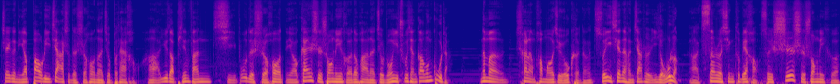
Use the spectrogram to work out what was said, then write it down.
这个你要暴力驾驶的时候呢，就不太好啊。遇到频繁起步的时候，你要干式双离合的话呢，就容易出现高温故障，那么车辆抛锚就有可能。所以现在很加注油冷啊，散热性特别好，所以湿式双离合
